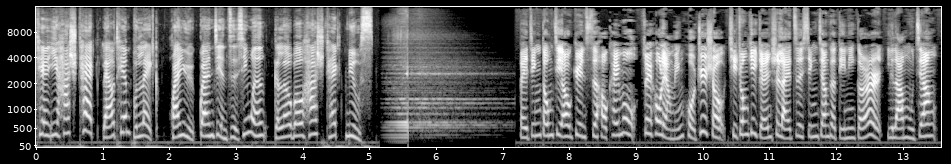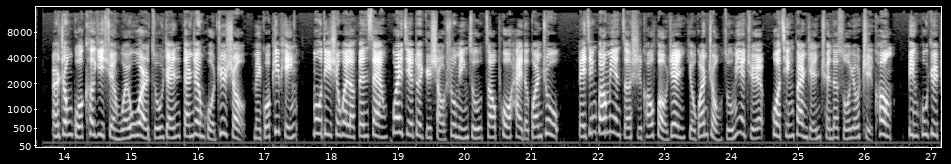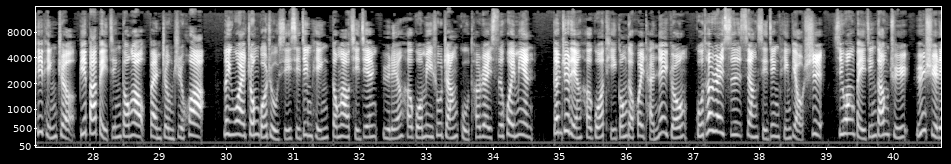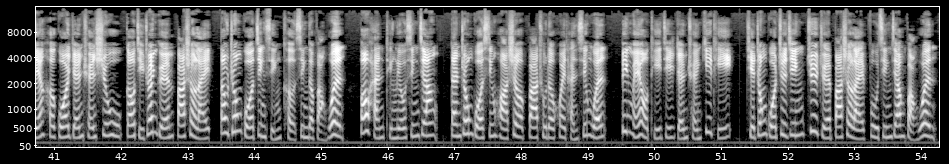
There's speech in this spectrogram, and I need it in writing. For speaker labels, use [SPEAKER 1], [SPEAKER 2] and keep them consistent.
[SPEAKER 1] 天一 hashtag 聊天不累，寰宇关键字新闻 global hashtag news。
[SPEAKER 2] 北京冬季奥运四号开幕，最后两名火炬手，其中一人是来自新疆的迪尼格尔·伊拉木江，而中国刻意选维吾尔族人担任火炬手，美国批评目的是为了分散外界对于少数民族遭迫害的关注。北京方面则矢口否认有关种族灭绝或侵犯人权的所有指控。并呼吁批评者别把北京冬奥泛政治化。另外，中国主席习近平冬奥期间与联合国秘书长古特瑞斯会面。根据联合国提供的会谈内容，古特瑞斯向习近平表示，希望北京当局允许联合国人权事务高级专员巴舍莱到中国进行可信的访问，包含停留新疆。但中国新华社发出的会谈新闻并没有提及人权议题，且中国至今拒绝巴舍莱赴新疆访问。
